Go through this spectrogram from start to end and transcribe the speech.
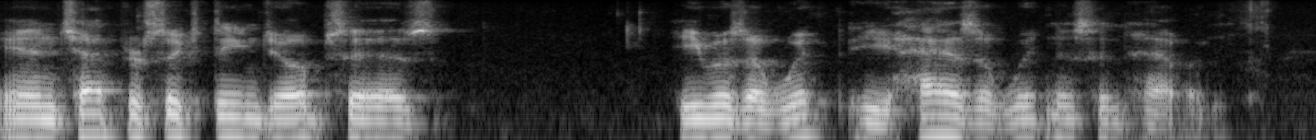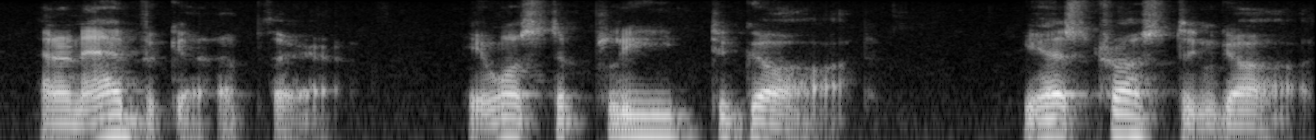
In chapter 16, Job says, he was a wit- he has a witness in heaven and an advocate up there. He wants to plead to God. He has trust in God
